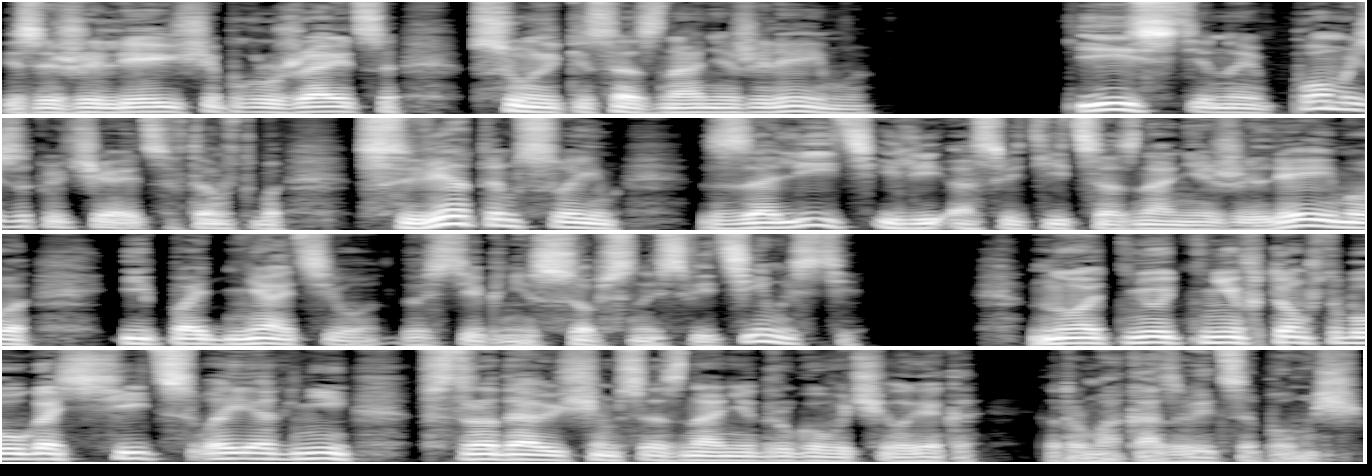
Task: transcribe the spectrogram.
если жалеющий погружается в сумерки сознания жалеемого. Истинная помощь заключается в том, чтобы светом своим залить или осветить сознание жалеемого и поднять его до степени собственной светимости, но отнюдь не в том, чтобы угасить свои огни в страдающем сознании другого человека, которому оказывается помощь.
